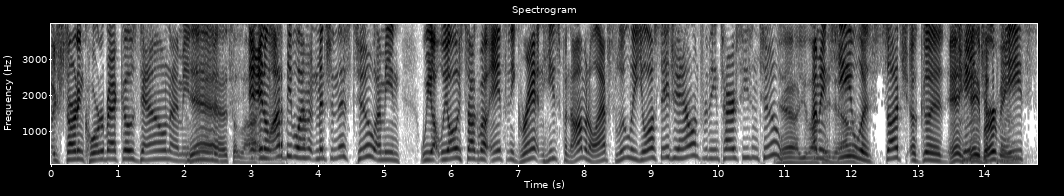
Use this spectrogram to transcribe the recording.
your starting quarterback goes down. I mean, Yeah, it's, just- it's a lot, And, and a lot of people haven't mentioned this too. I mean, We we always talk about Anthony Grant, and he's phenomenal. Absolutely, you lost AJ Allen for the entire season too. Yeah, you lost AJ. I mean, A.J. he Allen. was such a good And change Gabe of Ervin pace.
